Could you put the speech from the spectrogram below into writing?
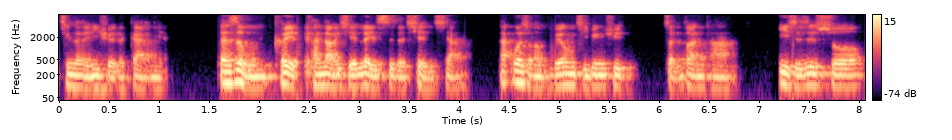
精神医学的概念。但是我们可以看到一些类似的现象，那为什么不用疾病去诊断它？意思是说，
